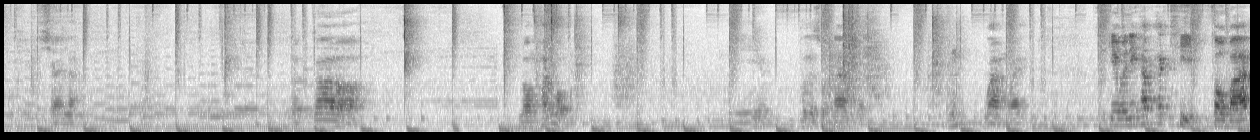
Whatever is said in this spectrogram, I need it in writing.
โอเค ใช่ละแล้วก็ ลงครับผม นี้เพอร์โซนาก่อนอืมวางไว้สกิลวันนี้ครับ Active โซบ a ส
